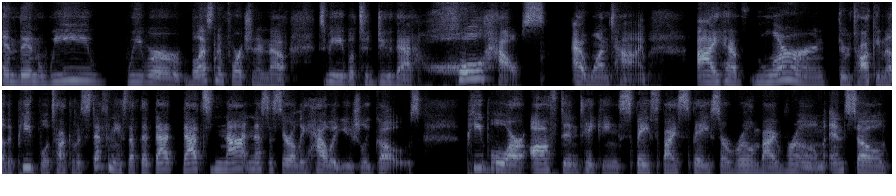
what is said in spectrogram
and then we we were blessed and fortunate enough to be able to do that whole house at one time. I have learned through talking to other people talking with stephanie and stuff that, that that's not necessarily how it usually goes. People are often taking space by space or room by room. And so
